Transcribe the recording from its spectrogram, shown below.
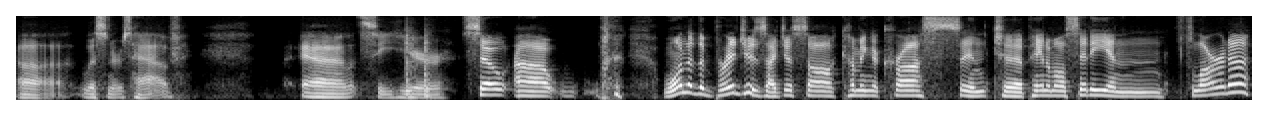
uh, listeners have. Uh, let's see here. So, uh, one of the bridges I just saw coming across into Panama City in Florida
